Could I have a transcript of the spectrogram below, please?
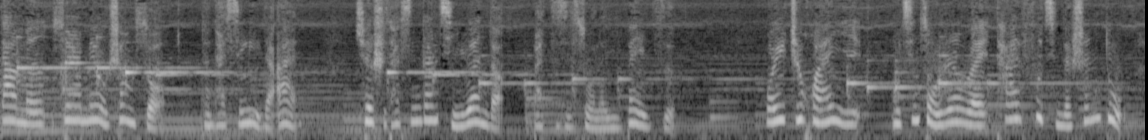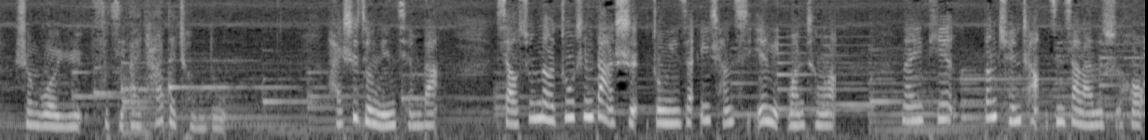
大门虽然没有上锁，但她心里的爱，却使她心甘情愿地把自己锁了一辈子。我一直怀疑，母亲总认为她爱父亲的深度，胜过于父亲爱她的程度。还是九年前吧，小兄的终身大事终于在一场喜宴里完成了。那一天，当全场静下来的时候，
